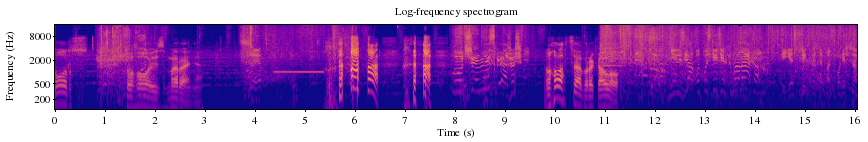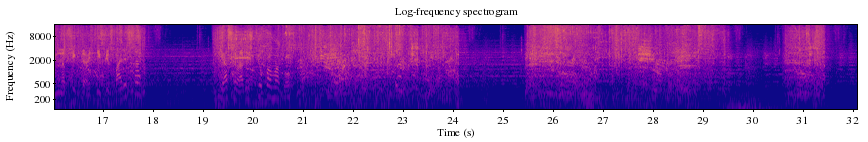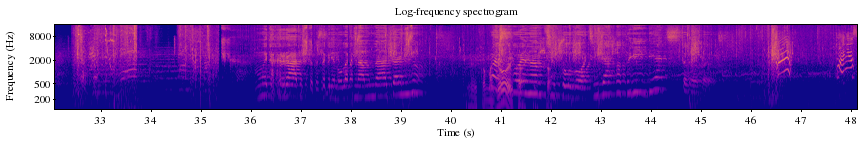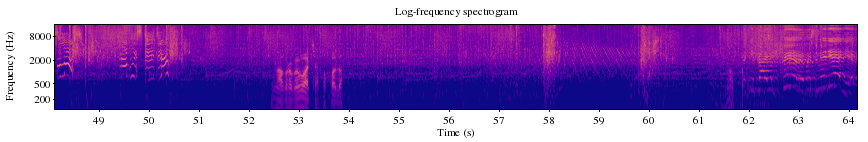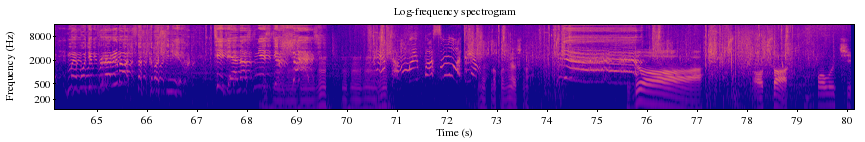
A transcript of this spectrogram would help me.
торс того ізмерення. Шеф, Ха! лучше не скажешь. Ого, це приколов. Нельзя подпустить их к монахам. Если это позволит нам навсегда от них избавиться, я с радостью помогу. Рады, что ты заглянула к нам на огонек. Яка мадьойка. Позволь нам тепло тебя поприветствовать. На, пробиватися, походу. Мгм, мгм, мгм. Конечно, конечно. Да. Вот так. Получи.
